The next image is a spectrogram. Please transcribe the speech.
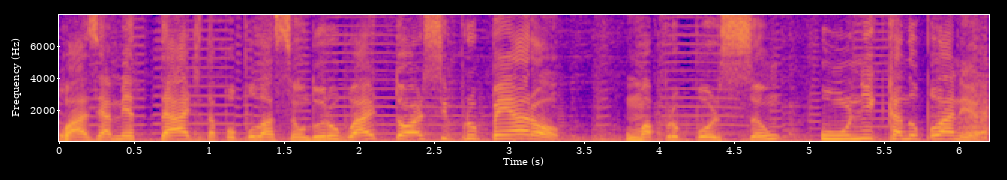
Quase a metade da população do Uruguai torce para o Penharol, uma proporção única no planeta.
